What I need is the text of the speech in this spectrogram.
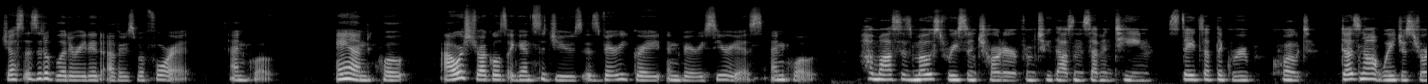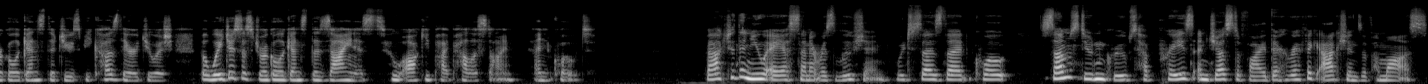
just as it obliterated others before it. End quote. And, quote, our struggles against the Jews is very great and very serious. End quote. Hamas's most recent charter from 2017 states that the group, quote, does not wage a struggle against the Jews because they are Jewish, but wages a struggle against the Zionists who occupy Palestine. Back to the new AS Senate resolution, which says that, quote, some student groups have praised and justified the horrific actions of Hamas,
